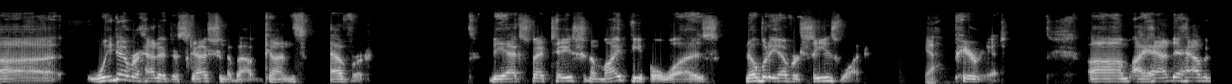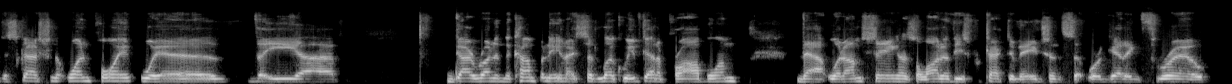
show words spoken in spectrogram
uh, we never had a discussion about guns ever. The expectation of my people was nobody ever sees one. Yeah. Period. Um, I had to have a discussion at one point with the uh, guy running the company, and I said, "Look, we've got a problem. That what I'm seeing is a lot of these protective agents that we're getting through."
